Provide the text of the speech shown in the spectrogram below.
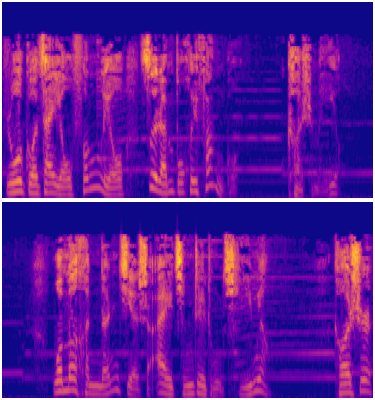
如果再有风流，自然不会放过。可是没有，我们很难解释爱情这种奇妙。可是，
